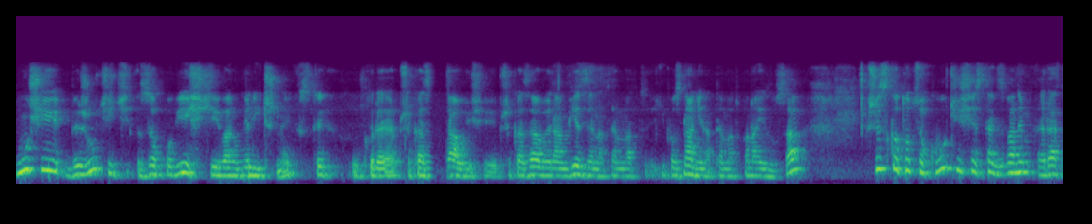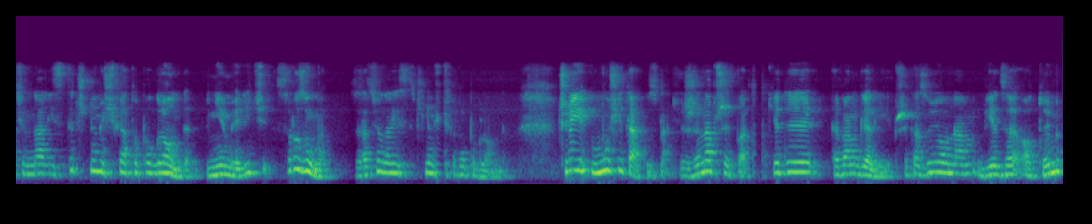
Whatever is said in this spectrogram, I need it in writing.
musi wyrzucić z opowieści ewangelicznych, z tych, które przekazały, się, przekazały nam wiedzę na temat i poznanie na temat Pana Jezusa, wszystko to, co kłóci się z tak zwanym racjonalistycznym światopoglądem, nie mylić z rozumem, z racjonalistycznym światopoglądem. Czyli musi tak uznać, że na przykład, kiedy Ewangelie przekazują nam wiedzę o tym,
